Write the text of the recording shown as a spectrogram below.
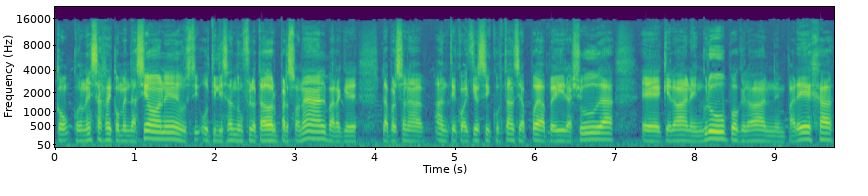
con esas recomendaciones, utilizando un flotador personal para que la persona ante cualquier circunstancia pueda pedir ayuda, que lo hagan en grupo, que lo hagan en pareja.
